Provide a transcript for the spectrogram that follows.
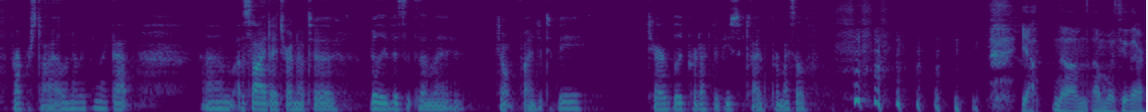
the proper style and everything like that. Um, aside, I try not to really visit them. I don't find it to be terribly productive use of time for myself. yeah, no, I'm, I'm with you there.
